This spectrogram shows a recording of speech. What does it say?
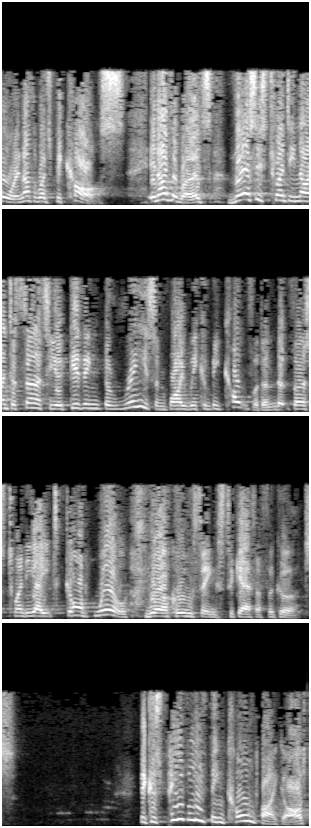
For, in other words, because. In other words, verses 29 to 30 are giving the reason why we can be confident that verse 28, God will work all things together for good. Because people who've been called by God,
